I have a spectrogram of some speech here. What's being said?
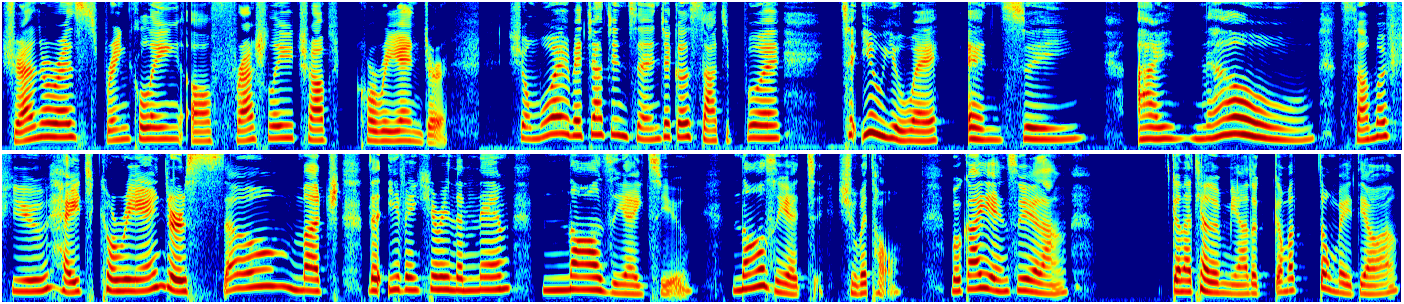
generous sprinkling of freshly chopped coriander。上尾要加进前，再搁撒一杯切幼幼的盐水。I know some of you hate coriander so much that even hearing the name nauseates you. Nauseate 想要吐，无介意盐水的人。 敢若听着名就感觉挡袂牢啊！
